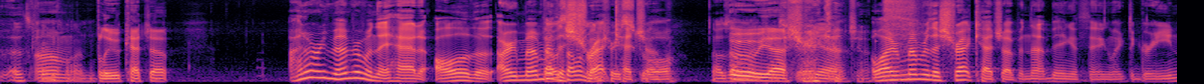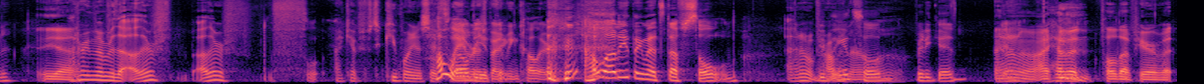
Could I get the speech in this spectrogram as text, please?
that's pretty Um, fun. blue ketchup. I don't remember when they had all of the. I remember That the was Shrek elementary ketchup. school. That was Oh yeah, school. Shrek Yeah. ketchup. Well, I remember the Shrek ketchup and that being a thing, like the green. Yeah. I don't remember the other f- other. F- fl- I kept keep wanting to say How well do flavors, you but I think- mean colors. How well do you think that stuff sold? I don't know. Do you Probably think it not sold well. pretty good? I don't know. I have it pulled up here, but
